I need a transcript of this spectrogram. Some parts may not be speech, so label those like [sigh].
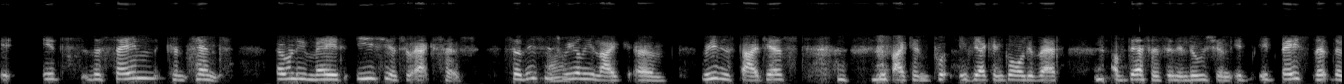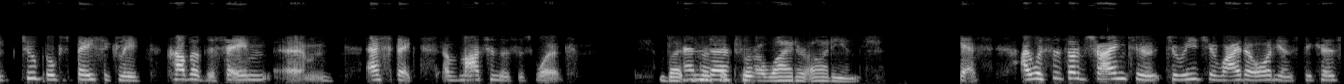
it, it's the same content, only made easier to access. So this is really like um, Reader's Digest, [laughs] if I can put, if I can call it that, of Death as an Illusion. It it based the, the two books basically cover the same um, aspects of Martinus's work, but and, perfect uh, for a wider audience. Yes, I was sort of trying to to reach a wider audience because.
